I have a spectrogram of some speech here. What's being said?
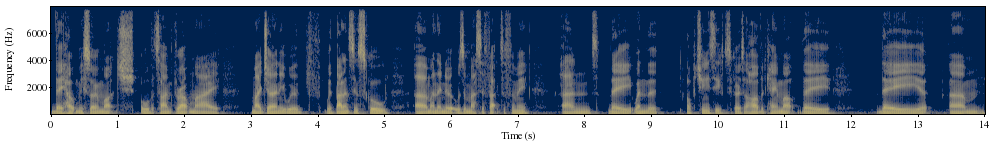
they helped me so much all the time throughout my my journey with with balancing school, um, and they knew it was a massive factor for me. And they, when the opportunity to go to Harvard came up, they they um,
